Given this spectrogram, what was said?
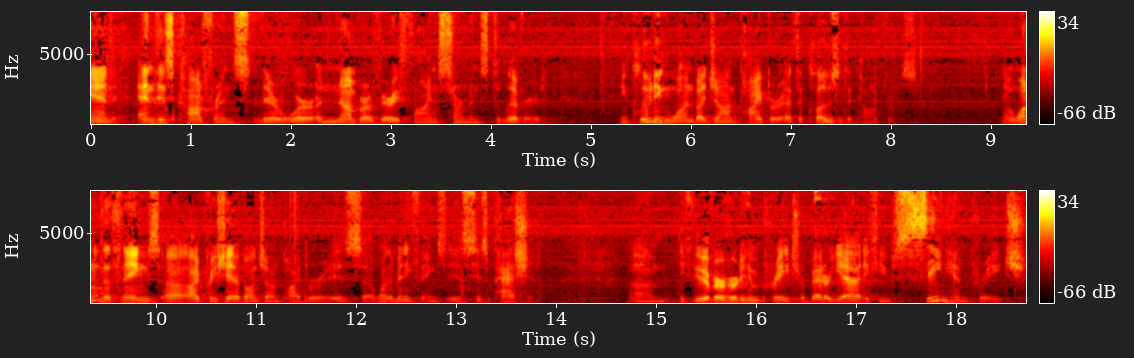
And in this conference, there were a number of very fine sermons delivered, including one by John Piper at the close of the conference. And one of the things uh, I appreciate about John Piper is uh, one of the many things is his passion. Um, if you've ever heard him preach, or better yet, if you've seen him preach,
